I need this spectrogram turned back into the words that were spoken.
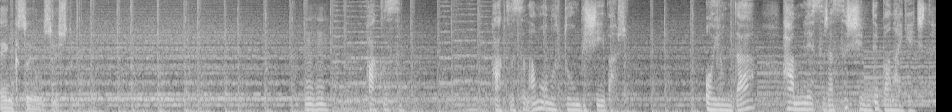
En kısa yolu seçtim. Haklısın. Haklısın ama unuttuğum bir şey var. Oyunda hamle sırası şimdi bana geçti.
